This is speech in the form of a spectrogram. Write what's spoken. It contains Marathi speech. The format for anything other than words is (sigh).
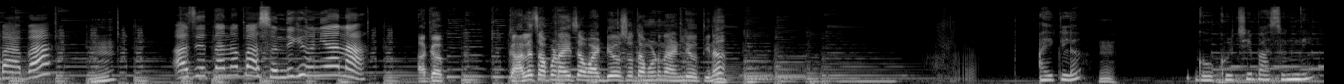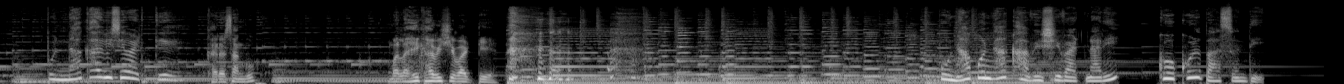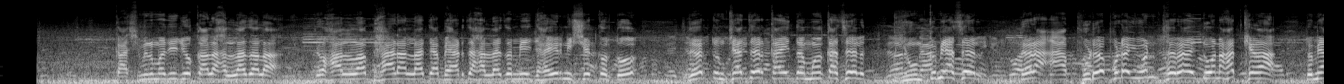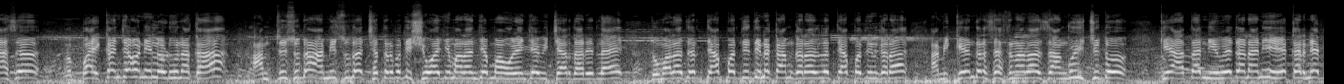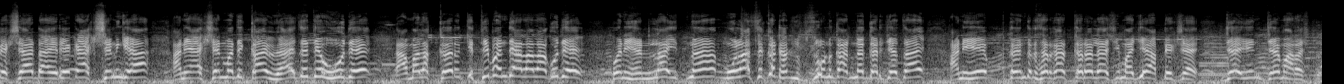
बाबा. हं? आज येताना बासुंदी घेऊन या ना. अगं कालच आपण आईचा वाढदिवस होता म्हणून आणली होती ना? ऐकलं? हं. गोकुळची बासुंदी पुन्हा खावीशी वाटतेय. खरं सांगू? मलाही खावीशी वाटतीये. (laughs) पुन्हा पुन्हा खावीशी वाटणारी गोकुळ बासुंदी. काश्मीरमध्ये जो काल हल्ला झाला तो हल्ला भ्याड आला त्या भ्याडचा हल्ल्याचा मी जाहीर निषेध करतो. जर तुमच्यात जर काही दमक असेल हुमकमी असेल तर पुढं पुढं येऊन थर दोन हात खेळा. तुम्ही असं बायकांच्या वाणी लढू नका. आमचे सुद्धा आम्ही सुद्धा छत्रपती शिवाजी महाराजांच्या मावळ्यांच्या विचारधारेतला आहे. तुम्हाला जर त्या पद्धतीनं काम करायचं त्या पद्धतीनं करा. आम्ही केंद्र शासनाला सांगू इच्छितो की आता निवेदन आणि हे करण्यापेक्षा डायरेक्ट ॲक्शन घ्या आणि ॲक्शनमध्ये काय व्हायचं ते होऊ दे. आम्हाला कर किती पण द्यायला लागू दे. पण ह्यांना इथनं मुळासकट सोडून काढणं गरजेचं आहे. आणि हे केंद्र सरकार करेल अशी माझी अपेक्षा आहे. जय हिंद जय महाराष्ट्र.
